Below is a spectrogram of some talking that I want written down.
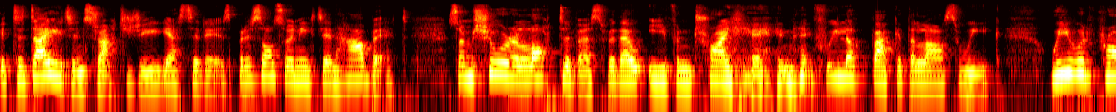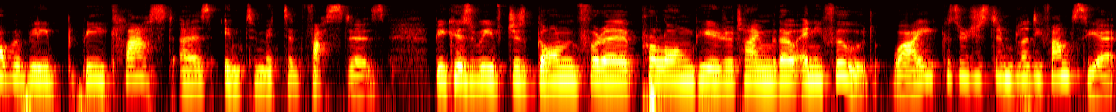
It's a dieting strategy, yes, it is, but it's also an eating habit. So I'm sure a lot of us, without even trying, if we look back at the last week, we would probably be classed as intermittent fasters because we've just gone for a prolonged period of time without any food. Why? Because we just didn't bloody fancy it.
